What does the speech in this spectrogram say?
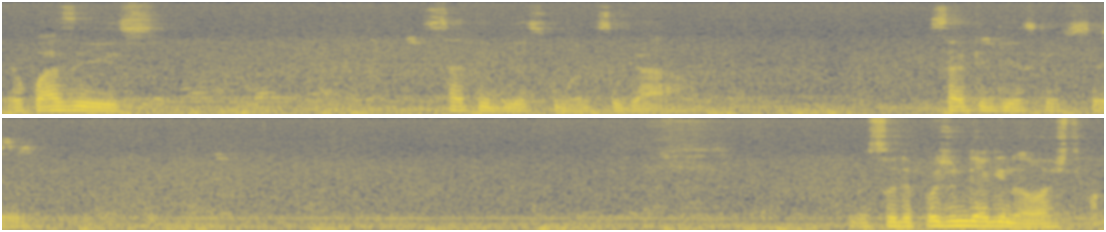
Eu quase isso. Sete dias fumando cigarro. Sete dias que eu sei. Começou depois de um diagnóstico.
